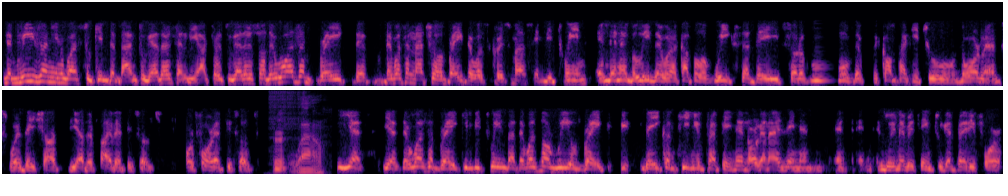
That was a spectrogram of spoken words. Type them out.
the reasoning was to keep the band together and the actors together. So there was a break. There, there was a natural break. There was Christmas in between. And then I believe there were a couple of weeks that they sort of moved the, the company to New Orleans where they shot the other five episodes or four episodes. Hmm. Wow. Yes yes, there was a break in between, but there was no real break. They continue prepping and organizing and, and, and, doing everything to get ready for,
